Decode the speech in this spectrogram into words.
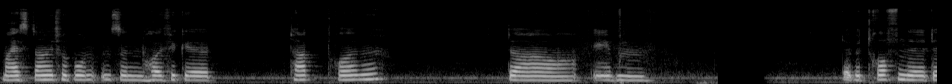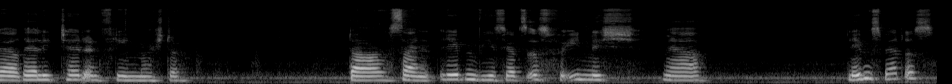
Meist damit verbunden sind häufige Tagträume, da eben der Betroffene der Realität entfliehen möchte. Da sein Leben, wie es jetzt ist, für ihn nicht mehr lebenswert ist.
